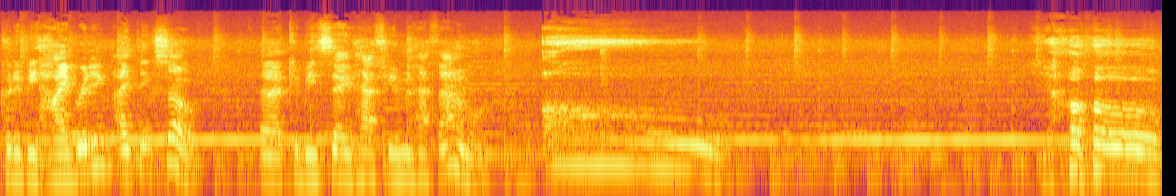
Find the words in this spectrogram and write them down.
Could it be hybriding? I think so. Uh, could be saying half human, half animal. Oh, yo,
